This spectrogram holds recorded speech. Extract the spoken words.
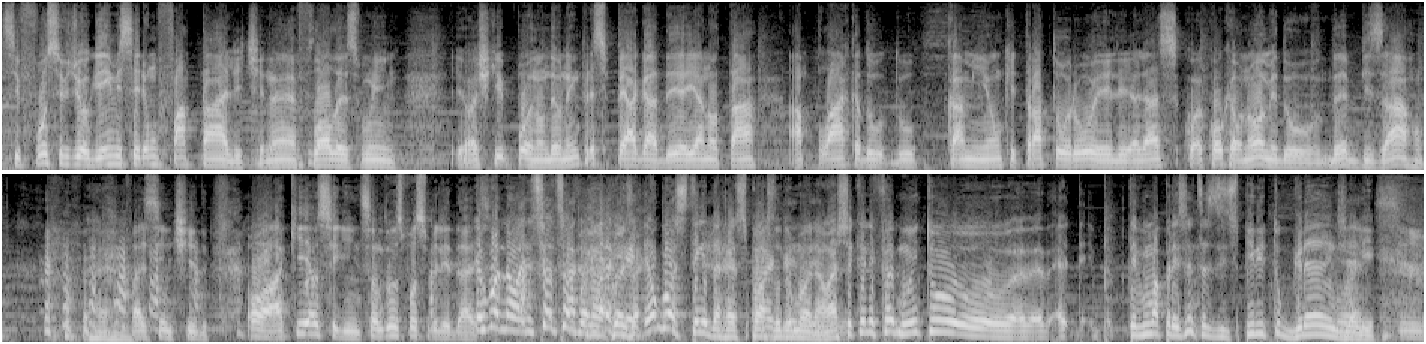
Se fosse videogame, seria um fatality, né? Flawless win. Eu acho que, pô, não deu nem pra esse PHD aí anotar a placa do, do caminhão que tratorou ele. Aliás, qual, qual que é o nome do... É bizarro? Faz sentido. Ó, aqui é o seguinte, são duas possibilidades. Eu vou, não, deixa eu só falar uma coisa. Eu gostei da resposta do Morão. Acho que ele foi muito. Eh, eh, teve uma presença de espírito grande ali. Sim.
